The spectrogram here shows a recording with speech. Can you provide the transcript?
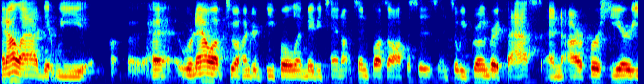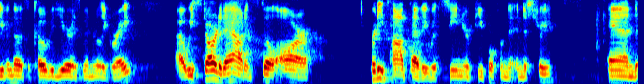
And I'll add that we we're now up to 100 people and maybe 10, 10 plus offices. And so we've grown very fast. And our first year, even though it's a COVID year, has been really great. Uh, we started out and still are pretty top heavy with senior people from the industry. And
